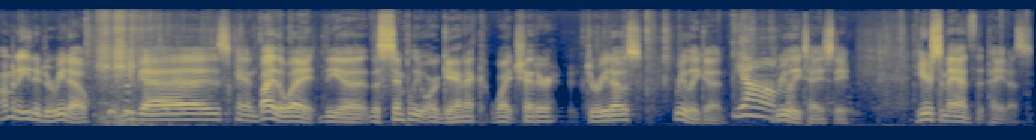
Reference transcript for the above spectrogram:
I'm gonna eat a Dorito. You guys can. By the way, the uh, the simply organic white cheddar Doritos, really good, Yum. really tasty. Here's some ads that paid us.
